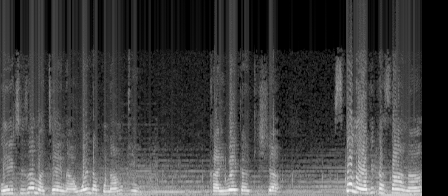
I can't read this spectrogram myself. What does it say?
Nilitizama tena, huenda kuna mtu kaiweka kisha Sikuwa na uhakika sana,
